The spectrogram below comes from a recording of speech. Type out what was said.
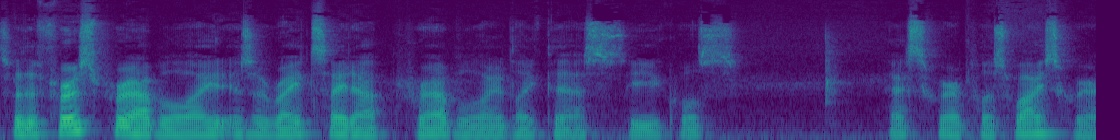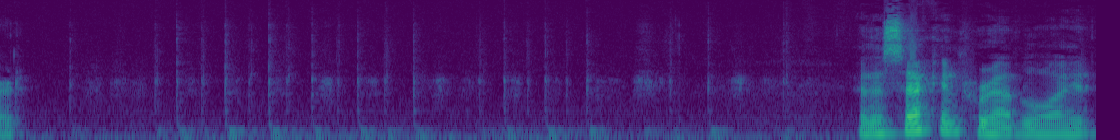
So the first paraboloid is a right side up paraboloid like this, z equals x squared plus y squared. And the second paraboloid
